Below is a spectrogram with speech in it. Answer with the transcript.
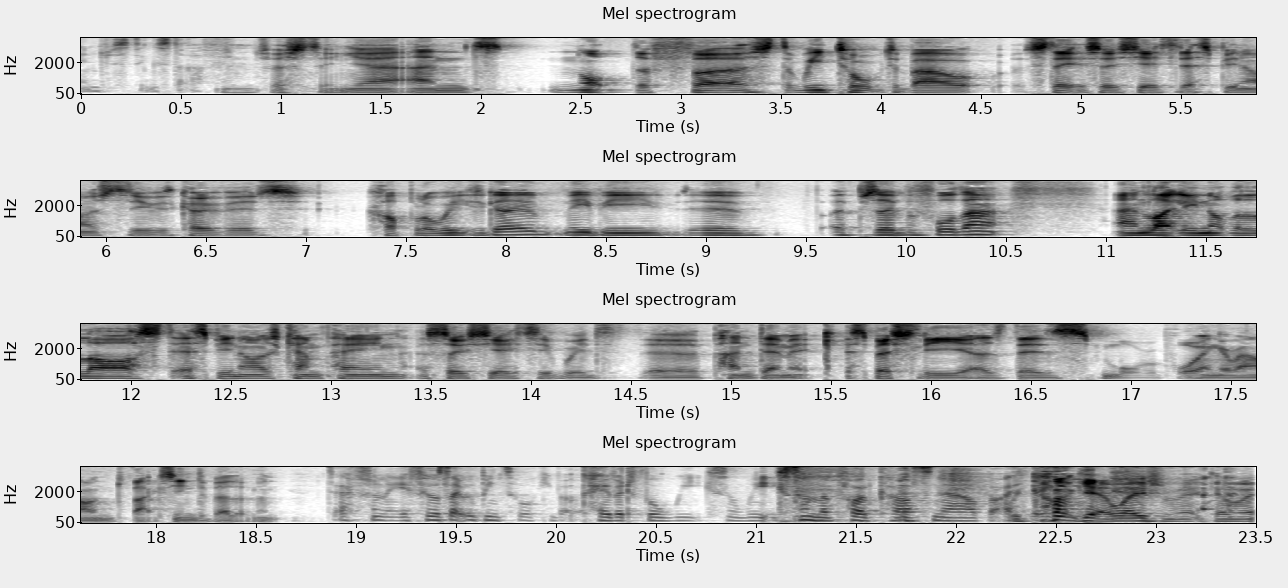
interesting stuff. Interesting, yeah, and not the first. We talked about state-associated espionage to do with COVID a couple of weeks ago, maybe the episode before that. And likely not the last espionage campaign associated with the pandemic, especially as there's more reporting around vaccine development. Definitely. It feels like we've been talking about COVID for weeks and weeks on the podcast now. But we can't get away from it, can we?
